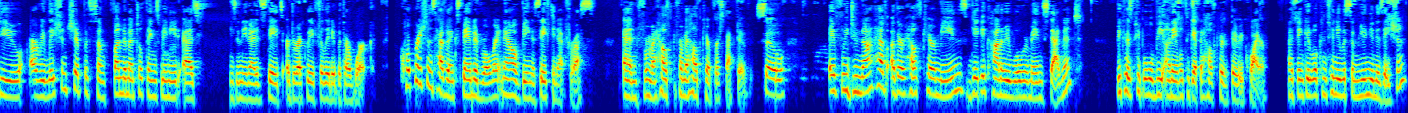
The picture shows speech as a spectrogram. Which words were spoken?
to our relationship with some fundamental things we need as things in the United States are directly affiliated with our work. Corporations have an expanded role right now of being a safety net for us and from a health, from a healthcare perspective. So if we do not have other healthcare means, gig economy will remain stagnant because people will be unable to get the healthcare that they require. I think it will continue with some unionization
